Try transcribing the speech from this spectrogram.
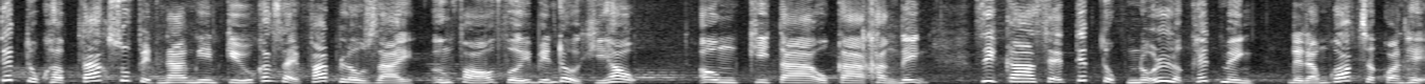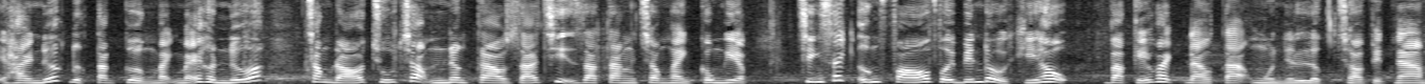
tiếp tục hợp tác giúp Việt Nam nghiên cứu các giải pháp lâu dài ứng phó với biến đổi khí hậu. Ông Kita Oka khẳng định, JICA sẽ tiếp tục nỗ lực hết mình để đóng góp cho quan hệ hai nước được tăng cường mạnh mẽ hơn nữa, trong đó chú trọng nâng cao giá trị gia tăng trong ngành công nghiệp, chính sách ứng phó với biến đổi khí hậu và kế hoạch đào tạo nguồn nhân lực cho Việt Nam.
